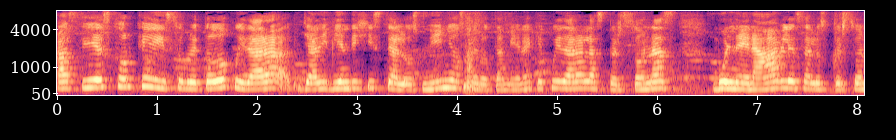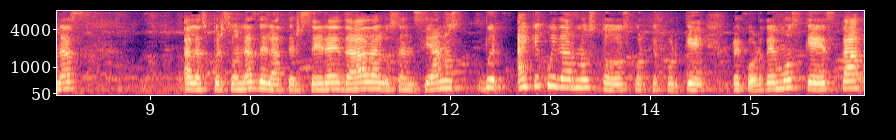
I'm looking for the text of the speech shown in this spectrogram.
Así es, Jorge, y sobre todo cuidar, a, ya bien dijiste, a los niños, pero también hay que cuidar a las personas vulnerables, a las personas, a las personas de la tercera edad, a los ancianos. Bueno, hay que cuidarnos todos, Jorge, porque recordemos que esta,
